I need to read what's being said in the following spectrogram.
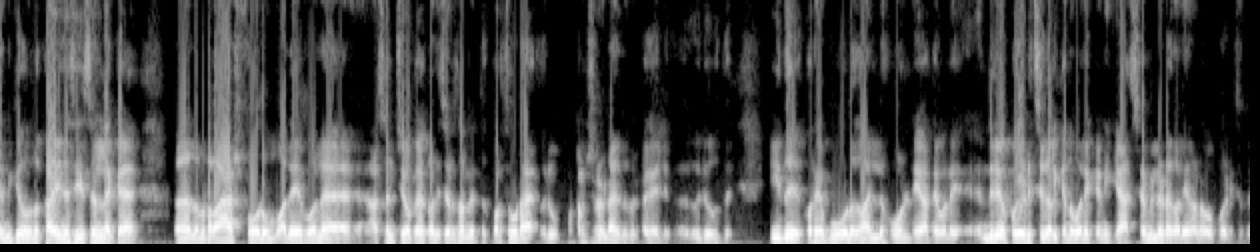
എനിക്ക് തോന്നുന്നു കഴിഞ്ഞ സീസണിലൊക്കെ നമ്മുടെ റാഷ്ഫോർഡും അതേപോലെ അസൻസിയും ഒക്കെ കളിച്ചിരുന്ന സമയത്ത് കുറച്ചുകൂടെ ഒരു പൊട്ടൻഷ്യൽ ഉണ്ടായിരുന്നു ഇവരുടെ കയ്യിൽ ഒരു ഇത്. ഇത് കുറേ ബോൾ കാലിൽ ഹോൾഡ് ചെയ്യുക അതേപോലെ എന്തിനോ പേടിച്ച് കളിക്കുന്ന പോലെയൊക്കെ എനിക്ക് ആസ്റ്റൺ വില്ലയുടെ കളിയാണ് പേടിച്ചത്.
